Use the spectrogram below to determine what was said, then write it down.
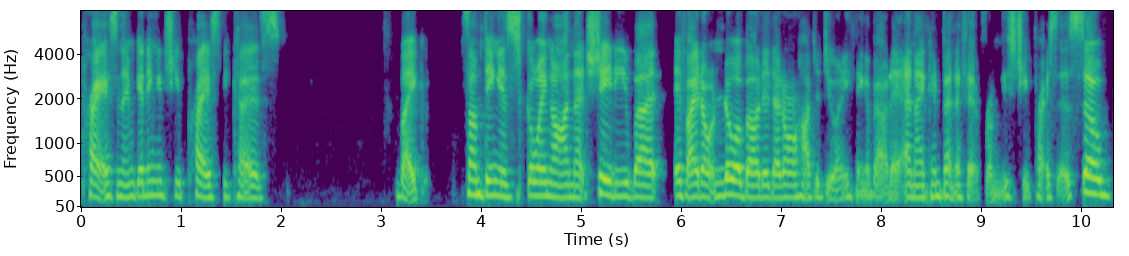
price and i'm getting a cheap price because like something is going on that's shady but if i don't know about it i don't have to do anything about it and i can benefit from these cheap prices. So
